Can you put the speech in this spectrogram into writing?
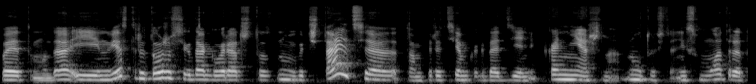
поэтому, да, и инвесторы тоже всегда говорят, что, ну, вы читаете там перед тем, когда денег, конечно, ну, то есть они смотрят,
